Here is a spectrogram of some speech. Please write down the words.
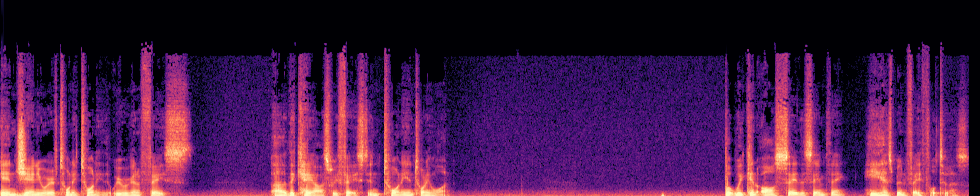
in January of 2020 that we were going to face uh, the chaos we faced in 20 and 21. But we can all say the same thing He has been faithful to us.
